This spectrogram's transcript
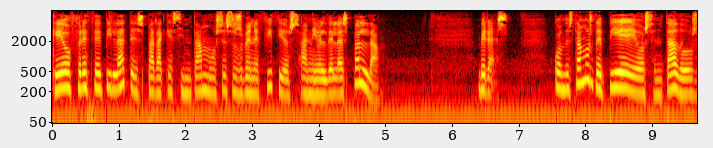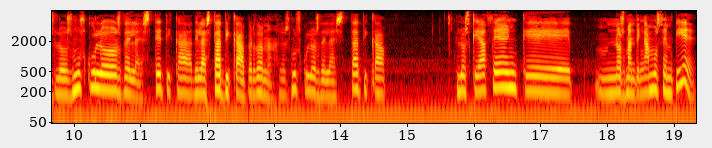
¿Qué ofrece Pilates para que sintamos esos beneficios a nivel de la espalda? Verás, cuando estamos de pie o sentados, los músculos de la estética, de la estática, perdona, los músculos de la estática, los que hacen que nos mantengamos en pie.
